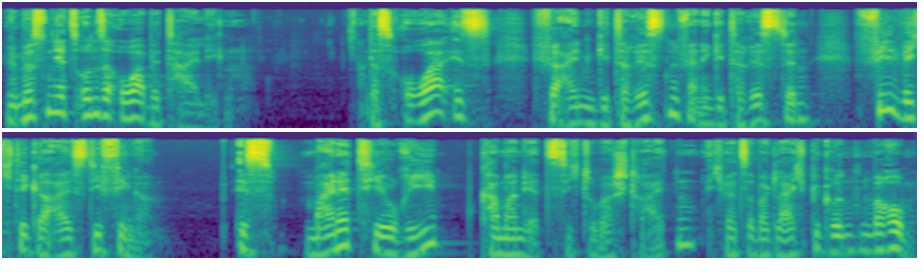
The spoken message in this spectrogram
Wir müssen jetzt unser Ohr beteiligen. Das Ohr ist für einen Gitarristen, für eine Gitarristin viel wichtiger als die Finger. Ist meine Theorie, kann man jetzt sich drüber streiten. Ich werde es aber gleich begründen, warum.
